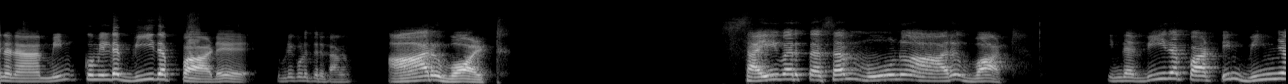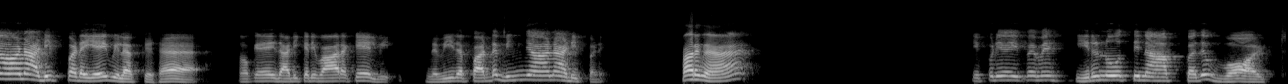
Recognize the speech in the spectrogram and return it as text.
என்னன்னா மின்குமிழ்ட வீதப்பாடு இப்படி கொடுத்திருக்காங்க. ஆறு வால்ட். சைவர் தசம் மூணு ஆறு வாட். இந்த வீதப்பாட்டின் விஞ்ஞான அடிப்படையை விளக்குக. ஓகே இது அடிக்கடி வார கேள்வி. இந்த வீதப்பாட்டு விஞ்ஞான அடிப்படை. பாருங்க இப்படி வைப்போமே இருநூத்தி நாற்பது வால்ட்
